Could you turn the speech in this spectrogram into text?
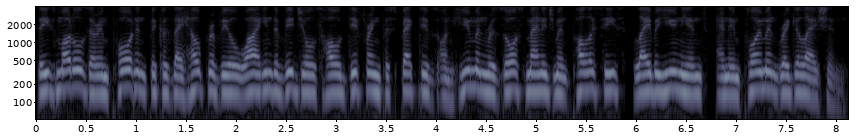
These models are important because they help reveal why individuals hold differing perspectives on human resource management policies, labor unions, and employment regulation.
